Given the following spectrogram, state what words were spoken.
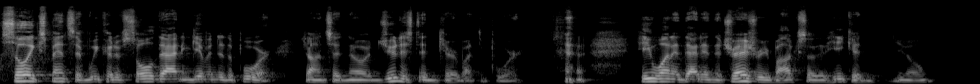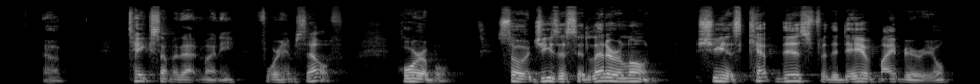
So expensive. We could have sold that and given to the poor. John said, no, Judas didn't care about the poor. he wanted that in the treasury box so that he could, you know, uh, take some of that money for himself. Horrible. So Jesus said, let her alone. She has kept this for the day of my burial.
